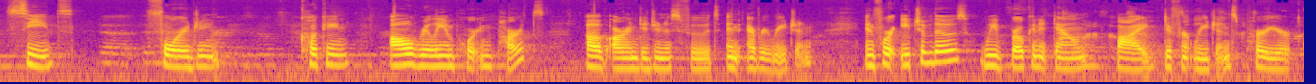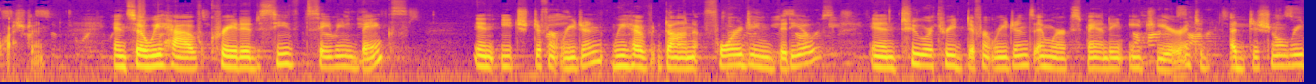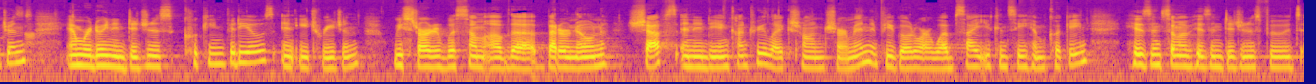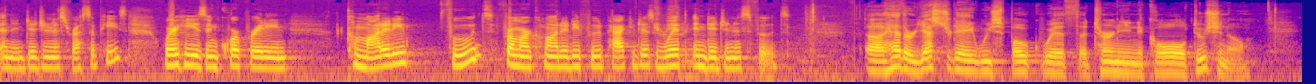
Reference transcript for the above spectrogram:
seeds, foraging, cooking, all really important parts of our indigenous foods in every region. And for each of those, we've broken it down by different regions per your question. And so we have created seed saving banks in each different region. We have done foraging videos in two or three different regions, and we're expanding each year into additional regions. And we're doing indigenous cooking videos in each region. We started with some of the better known chefs in Indian country, like Sean Sherman. If you go to our website, you can see him cooking his and some of his indigenous foods and indigenous recipes, where he is incorporating commodity foods from our commodity food packages with indigenous foods. Uh, Heather, yesterday we spoke with attorney Nicole Ducheneaux,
